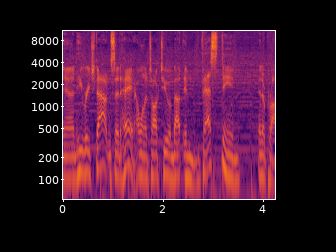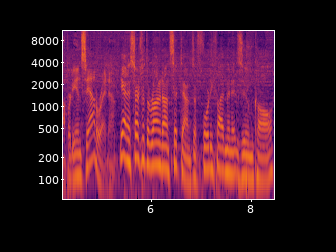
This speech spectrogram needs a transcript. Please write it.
And he reached out and said, Hey, I want to talk to you about investing in a property in Seattle right now. Yeah, and it starts with the Ron and Don sit down. It's a 45 minute Zoom call.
